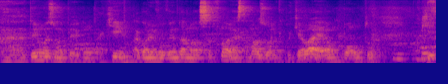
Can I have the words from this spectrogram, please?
Ah, tenho mais uma pergunta aqui, agora envolvendo a nossa floresta amazônica, porque ela é um ponto que,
